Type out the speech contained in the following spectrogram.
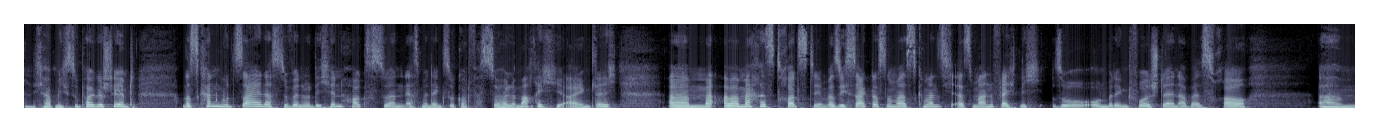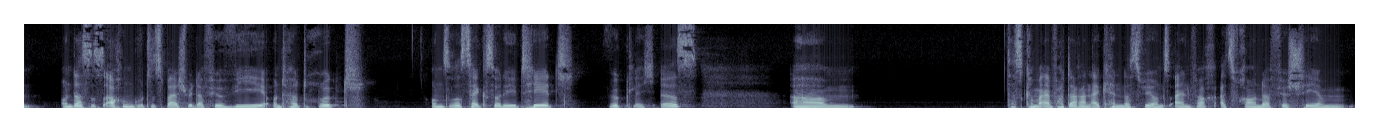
Und ich habe mich super geschämt. Und das kann gut sein, dass du, wenn du dich hinhockst, du dann erstmal denkst, oh Gott, was zur Hölle mache ich hier eigentlich? Ähm, aber mach es trotzdem. Also ich sage das nochmal, das kann man sich als Mann vielleicht nicht so unbedingt vorstellen, aber als Frau, ähm, und das ist auch ein gutes Beispiel dafür, wie unterdrückt unsere Sexualität wirklich ist. Ähm, das kann man einfach daran erkennen, dass wir uns einfach als Frauen dafür schämen,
